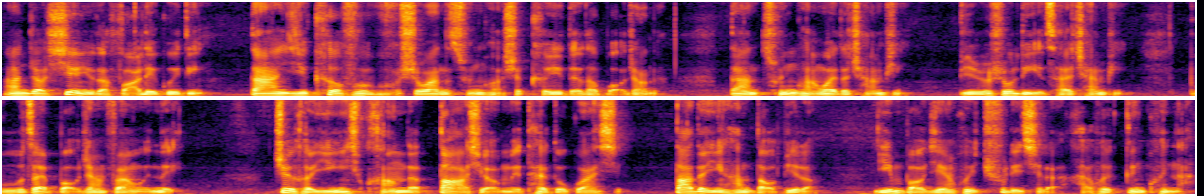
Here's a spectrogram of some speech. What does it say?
按照现有的法律规定，单一客户五十万的存款是可以得到保障的，但存款外的产品，比如说理财产品，不在保障范围内。这和银行的大小没太多关系。大的银行倒闭了，银保监会处理起来还会更困难。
